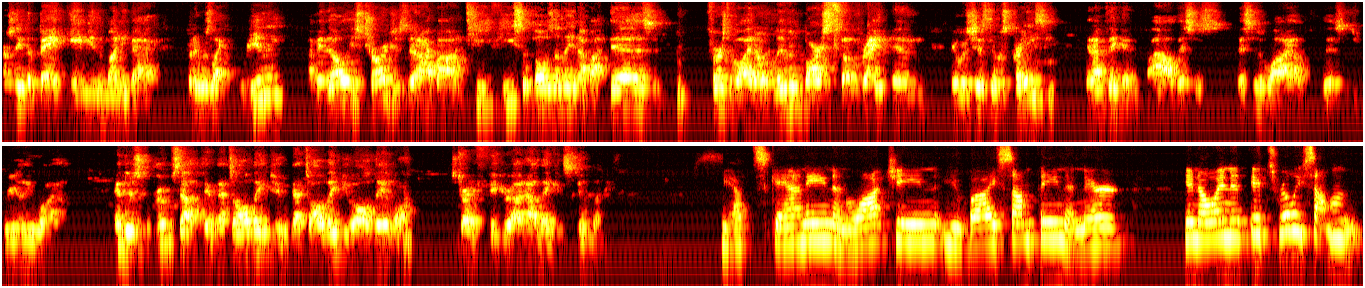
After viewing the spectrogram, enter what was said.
unfortunately, the bank gave you the money back, but it was like, really? I mean, all these charges that I bought a TV supposedly, and I bought this. And first of all, I don't live in Barstow, right? And it was just, it was crazy. And I'm thinking, wow, this is this is wild. This is really wild. And there's groups out there. That's all they do. That's all they do all day long. Is try to figure out how they can steal money. Yep, scanning and watching. You buy something and they're, you know, and it, it's really something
